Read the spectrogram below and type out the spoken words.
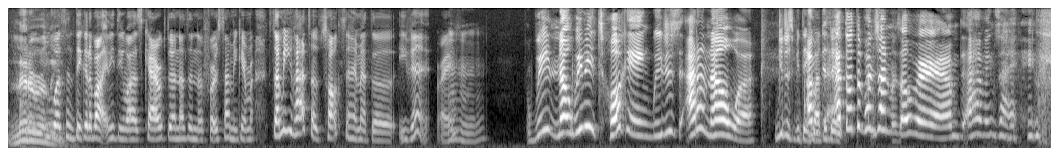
Literally. literally wasn't thinking about anything about his character or nothing the first time he came around. Because I mean, you had to talk to him at the event, right? Mm-hmm. we no, we be talking. We just, I don't know. You just be thinking I'm, about the I thought the punchline was over. I'm, I have anxiety.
